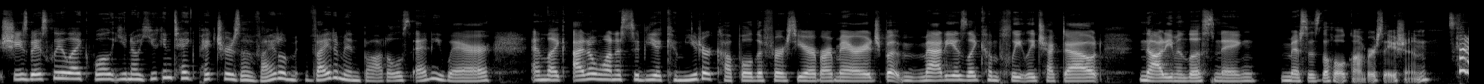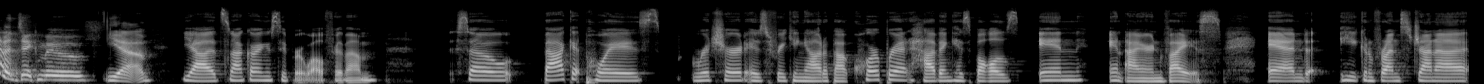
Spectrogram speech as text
she's basically like, "Well, you know, you can take pictures of vitamin vitamin bottles anywhere." And like, I don't want us to be a commuter couple the first year of our marriage, but Maddie is like completely checked out, not even listening, misses the whole conversation. It's kind of a dick move. Yeah. Yeah, it's not going super well for them. So back at Poise, Richard is freaking out about corporate having his balls in an iron vice. And he confronts Jenna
